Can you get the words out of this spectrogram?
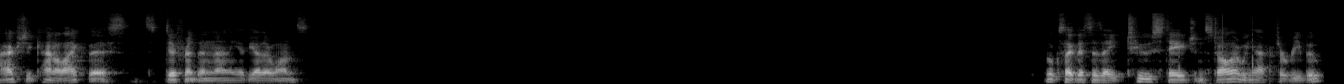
I actually kind of like this. It's different than any of the other ones. Looks like this is a two-stage installer. We have to reboot.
